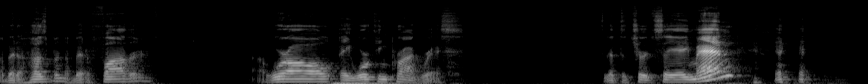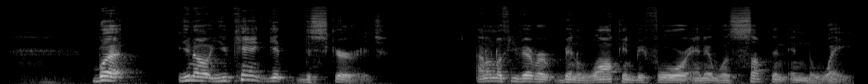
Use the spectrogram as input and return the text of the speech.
a better husband, a better father. Uh, we're all a work in progress. Let the church say amen. but, you know, you can't get discouraged. I don't know if you've ever been walking before and there was something in the way.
